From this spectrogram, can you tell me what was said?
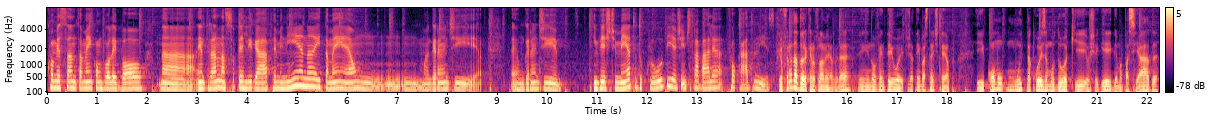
começando também com voleibol, na, entrando na Superliga A feminina e também é um, uma grande é um grande investimento do clube e a gente trabalha focado nisso. Eu fui nadador aqui no Flamengo, né? Em 98, já tem bastante tempo. E como muita coisa mudou aqui, eu cheguei, dei uma passeada,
